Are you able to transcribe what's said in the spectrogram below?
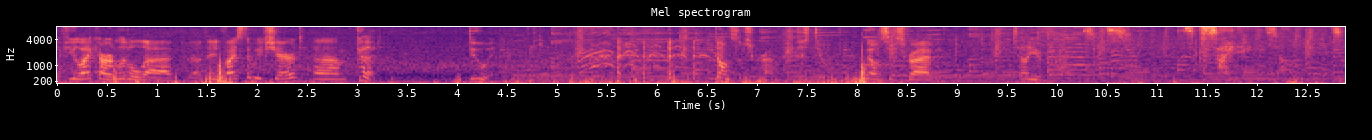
If you like our little uh, uh, the advice that we've shared, um, good. Do it. Don't subscribe. Just do it. Don't subscribe. Tell your friends. It's, it's exciting. So, uh, so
